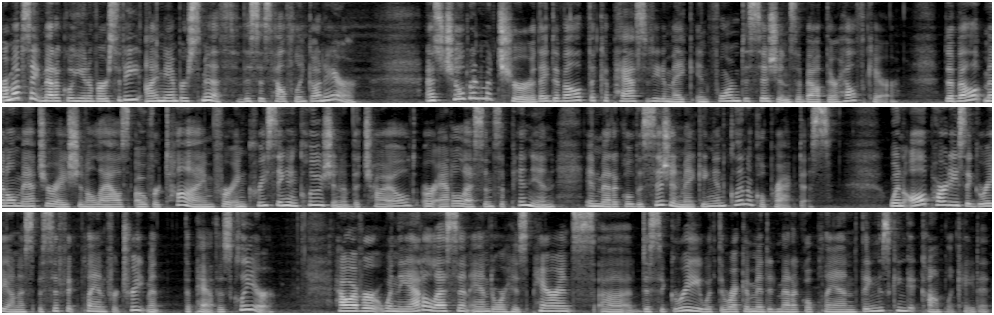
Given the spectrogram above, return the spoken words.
From Upstate Medical University, I'm Amber Smith. This is HealthLink on Air. As children mature, they develop the capacity to make informed decisions about their health care. Developmental maturation allows over time for increasing inclusion of the child or adolescent's opinion in medical decision making and clinical practice. When all parties agree on a specific plan for treatment, the path is clear. However, when the adolescent and or his parents uh, disagree with the recommended medical plan, things can get complicated.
